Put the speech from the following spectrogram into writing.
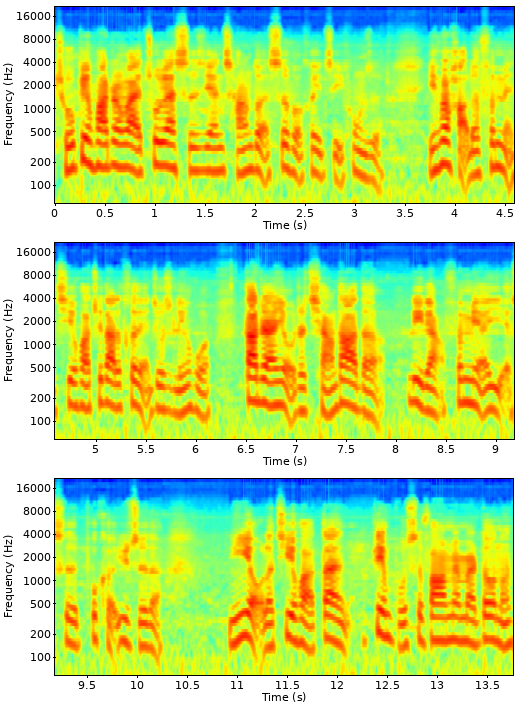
除并发症外，住院时间长短是否可以自己控制？一份好的分娩计划最大的特点就是灵活。大自然有着强大的力量，分娩也是不可预知的。你有了计划，但并不是方方面面都能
